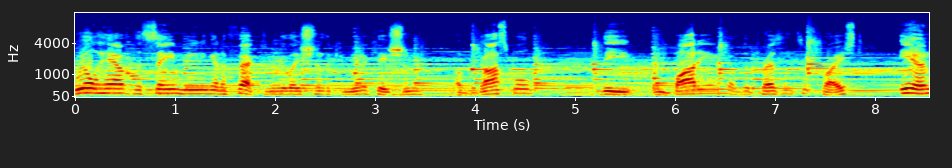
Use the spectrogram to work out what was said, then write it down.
will have the same meaning and effect in relation to the communication of the gospel the embodying of the presence of Christ in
